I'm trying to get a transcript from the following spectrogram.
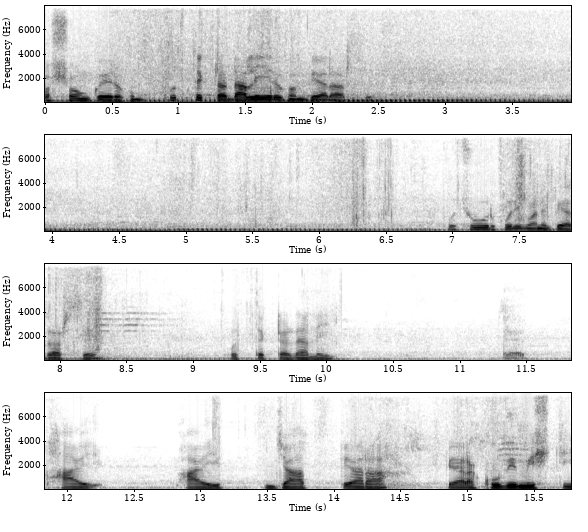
অসংখ্য এরকম, প্রত্যেকটা ডালে এরকম পেয়ারা আসছে। প্রচুর পরিমাণে পেয়ারা আসছে। প্রত্যেকটা ডালেই। থাই ফাইভ জাত, পেয়ারা। পেয়ারা খুবই মিষ্টি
